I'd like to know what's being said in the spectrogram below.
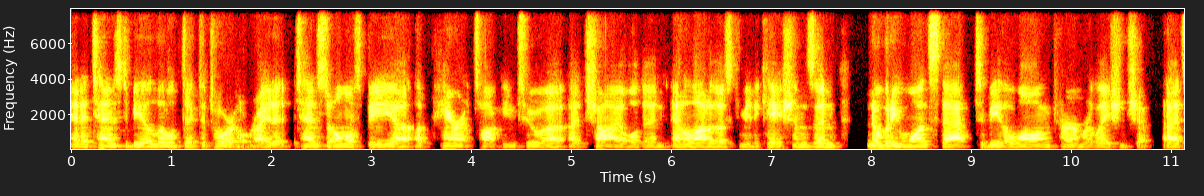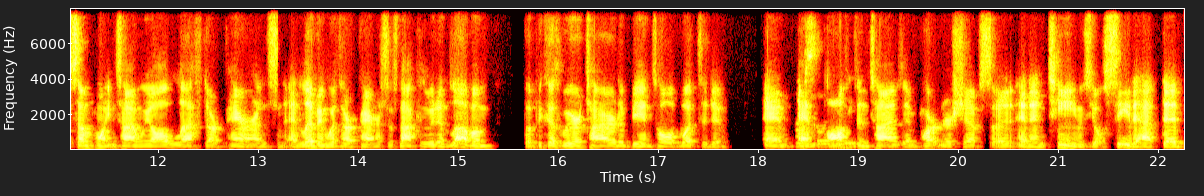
and it tends to be a little dictatorial, right? It tends to almost be a, a parent talking to a, a child and, and a lot of those communications. And nobody wants that to be the long term relationship. Uh, at some point in time, we all left our parents and, and living with our parents. It's not because we didn't love them, but because we were tired of being told what to do. And, and oftentimes in partnerships uh, and in teams, you'll see that, that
